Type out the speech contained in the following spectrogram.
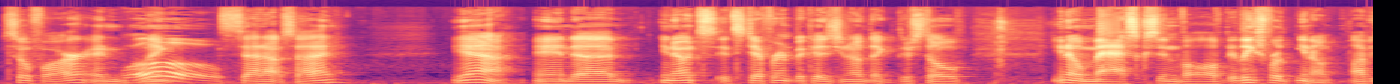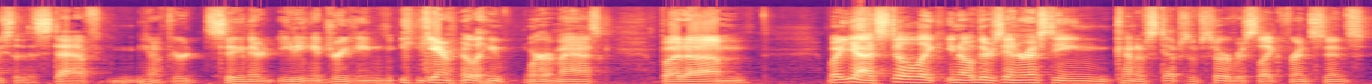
so far, and Whoa. like sat outside. Yeah, and uh, you know it's it's different because you know like there's still you know masks involved. At least for you know obviously the staff. You know if you're sitting there eating and drinking, you can't really wear a mask. But um, but yeah, still like you know there's interesting kind of steps of service. Like for instance,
